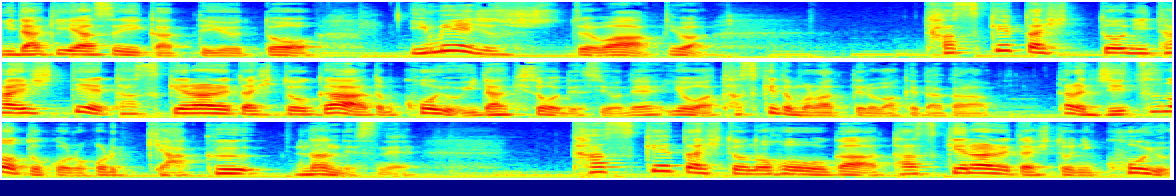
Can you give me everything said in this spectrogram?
抱きやすいかっていうとイメージとしては要は助けた人に対して助けられた人が多分好意を抱きそうですよね。要は助けてもらってるわけだから。ただ実のところこれ逆なんですね。助けた人の方が助けられた人に好意を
